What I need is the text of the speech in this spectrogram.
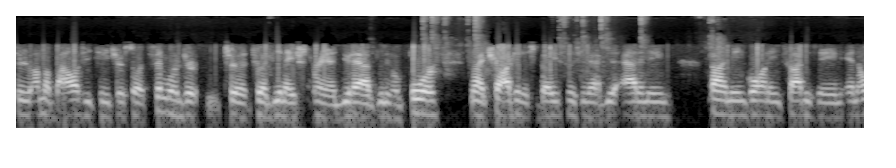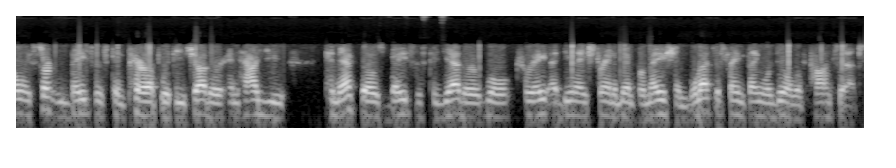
to I'm a biology teacher, so it's similar to, to, to a DNA strand. You have you know four nitrogenous bases. You have your adenine, thymine, guanine, cytosine, and only certain bases can pair up with each other. And how you connect those bases together will create a DNA strand of information. Well, that's the same thing we're doing with concepts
